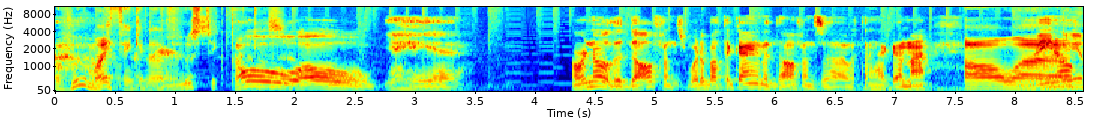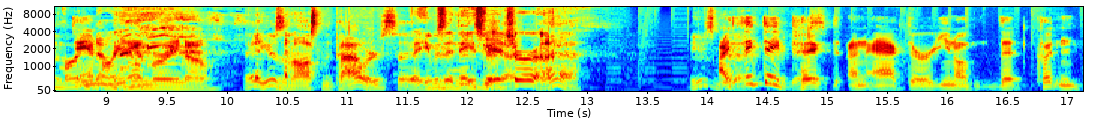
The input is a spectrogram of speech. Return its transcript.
or who am I thinking of? Who's Dick Butkus? Oh, oh, yeah, yeah, yeah. Or no, the Dolphins. What about the guy in the Dolphins? Uh, what the heck? Am I? oh, uh, Marino? Dan Dan Marino. Marino? Dan Marino. Hey, he was in Austin Powers. so Yeah, he was in did Ace good Ventura. actor, Yeah. He was a I good think actor, they guess. picked an actor, you know, that couldn't,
